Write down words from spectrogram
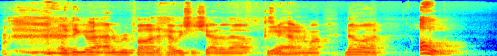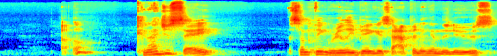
I think about Adam Rippon, how we should shout him out because we haven't in a while. Noah. Uh, oh, Oh, can I just say something really big is happening in the news,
